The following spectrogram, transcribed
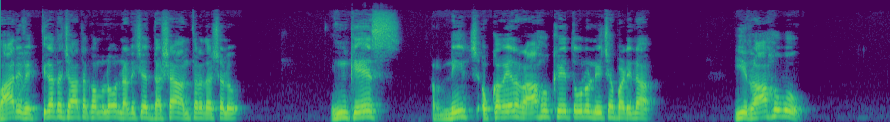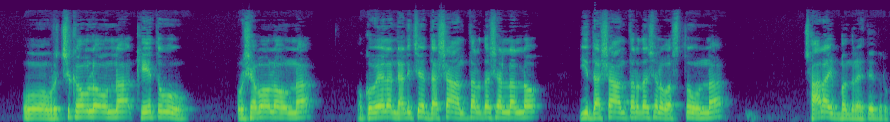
వారి వ్యక్తిగత జాతకంలో నడిచే దశ అంతర్దశలు. ఇన్ కేస్ నీచ ఒకవేళ రాహుకేతువులు నీచపడిన ఈ రాహువు వృచ్చికంలో ఉన్న కేతువు వృషభంలో ఉన్న ఒకవేళ నడిచే దశ అంతర్దశలలో ఈ దశ అంతర్దశలు వస్తూ ఉన్నా చాలా ఇబ్బందులు అయితే ఎదుర్కొంటారు.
